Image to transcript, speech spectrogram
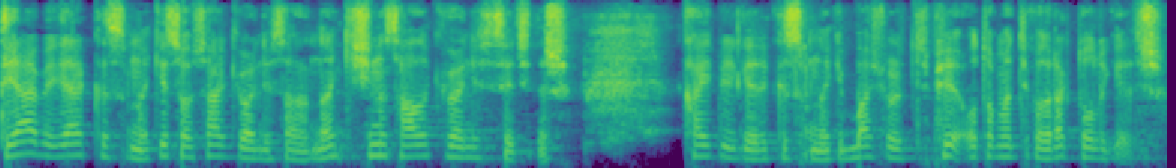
Diğer bilgiler kısmındaki sosyal güvencesi alanından kişinin sağlık güvencesi seçilir. Kayıt bilgileri kısmındaki başvuru tipi otomatik olarak dolu gelir.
